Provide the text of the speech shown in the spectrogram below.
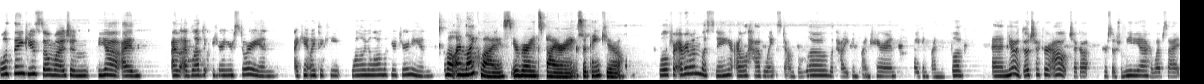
well, thank you so much. And yeah, I, I've, I've loved hearing your story, and I can't wait to keep following along with your journey. And Well, and likewise, you're very inspiring. So thank you. well, for everyone listening, I will have links down below with how you can find Karen, how you can find the book, and yeah, go check her out. Check out her social media, her website,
